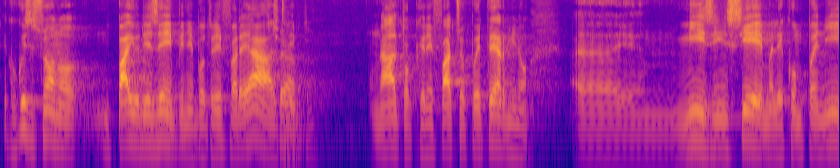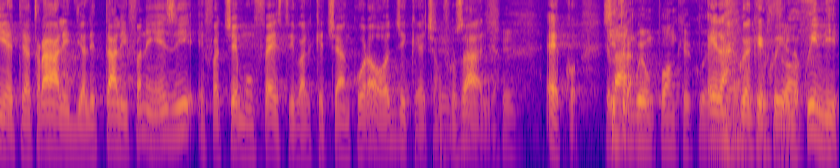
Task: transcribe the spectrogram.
Ecco, questi sono un paio di esempi, ne potrei fare altri. Certo. Un altro che ne faccio poi termino, eh, misi insieme le compagnie teatrali dialettali fanesi e facemmo un festival che c'è ancora oggi, che è Cianfrusaglia. Sì, sì Ecco, e langue un po' anche quello. E langue anche quello. Quindi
